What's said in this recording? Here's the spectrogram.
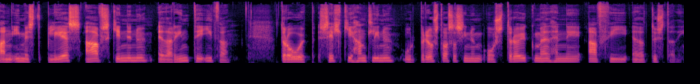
Hann ímist blés af skinninu eða rindi í það, dró upp silkihandlínu úr brjóstvasa sínum og straug með henni af því eða dustaði.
